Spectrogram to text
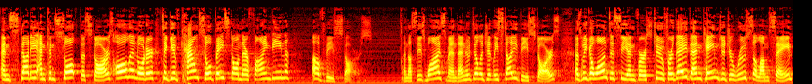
and study and consult the stars, all in order to give counsel based on their finding of these stars. And thus, these wise men then who diligently studied these stars, as we go on to see in verse 2, for they then came to Jerusalem saying,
